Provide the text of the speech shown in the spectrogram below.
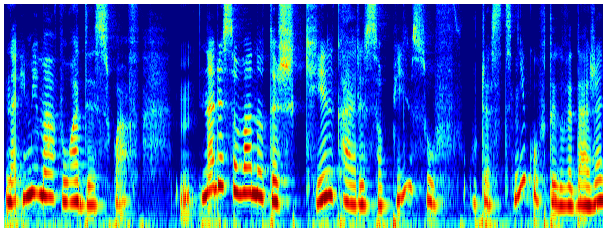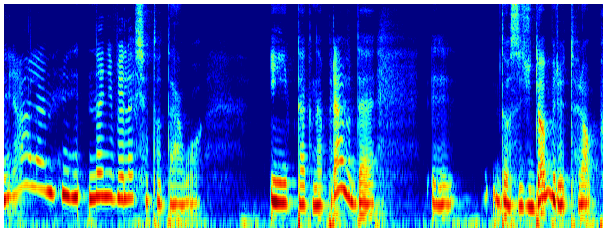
na imię ma Władysław. Narysowano też kilka rysopisów uczestników tych wydarzeń, ale na niewiele się to dało. I tak naprawdę y, dosyć dobry trop,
